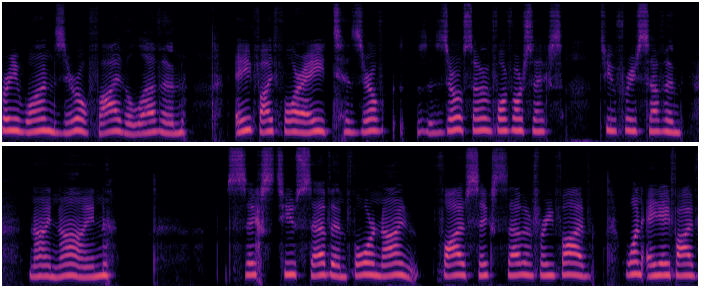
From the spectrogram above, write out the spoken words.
three one zero five eleven eight five four eight zero zero seven four four six two three seven nine nine six two seven four nine five six seven three five one eight eight five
